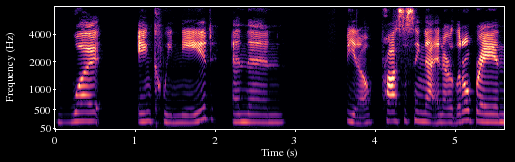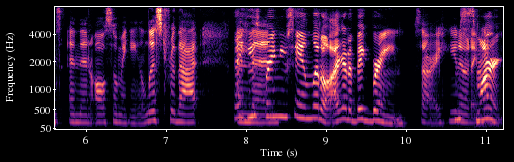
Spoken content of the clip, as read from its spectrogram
what ink we need and then you know, processing that in our little brains and then also making a list for that. Hey, and whose brain you saying little? I got a big brain. Sorry, you know I'm what smart.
